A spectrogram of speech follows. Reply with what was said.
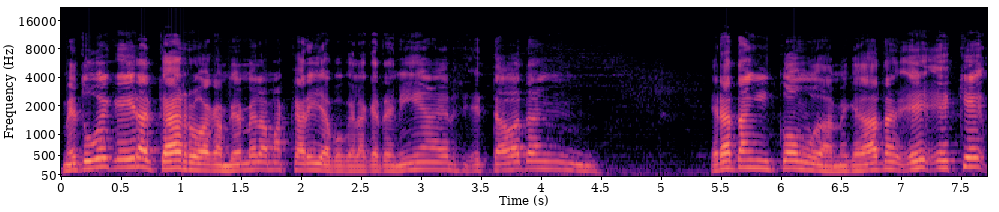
Me tuve que ir al carro a cambiarme la mascarilla porque la que tenía estaba tan... Era tan incómoda, me quedaba tan... Es, que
